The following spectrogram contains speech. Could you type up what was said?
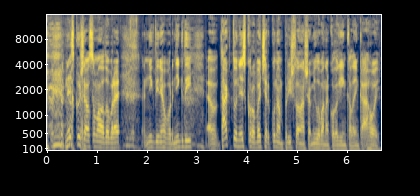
Neskúšal som, ale dobre. Nikdy nehovor nikdy. E, Takto neskoro večer ku nám prišla naša milovaná kolegynka Lenka. Ahoj.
